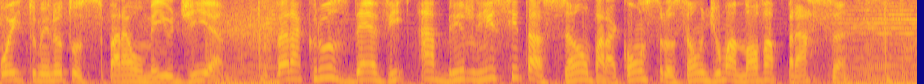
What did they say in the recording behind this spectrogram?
Oito minutos para o meio-dia. Veracruz deve abrir licitação para a construção de uma nova praça.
